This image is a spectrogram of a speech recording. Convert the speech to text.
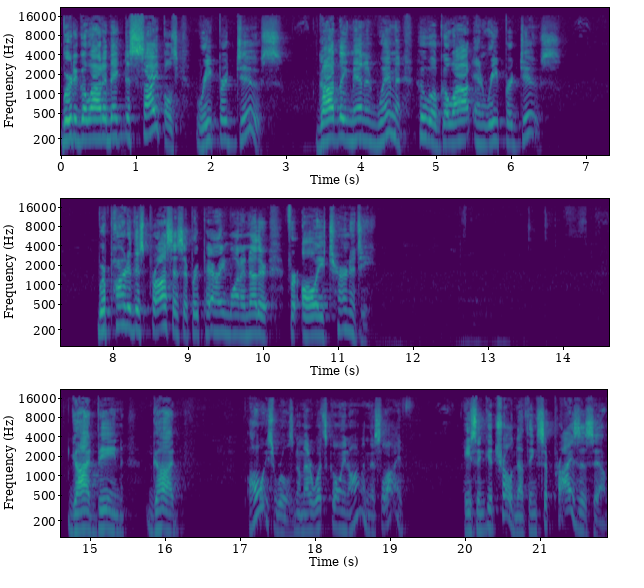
We're to go out and make disciples, reproduce. Godly men and women who will go out and reproduce. We're part of this process of preparing one another for all eternity. God being God always rules, no matter what's going on in this life. He's in control. Nothing surprises him.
